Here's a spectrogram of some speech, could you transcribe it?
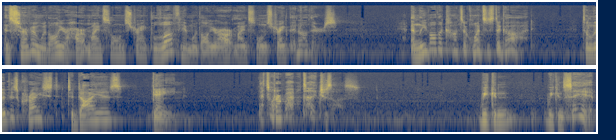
And serve Him with all your heart, mind, soul, and strength. Love Him with all your heart, mind, soul, and strength and others. And leave all the consequences to God. To live is Christ, to die is gain. That's what our Bible teaches us. We can, we can say it,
